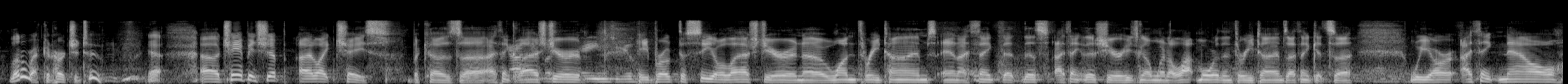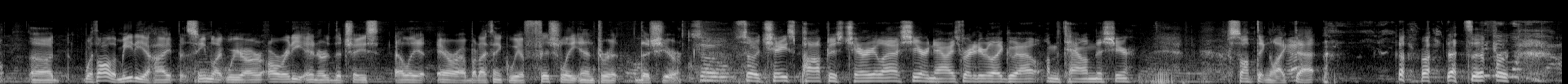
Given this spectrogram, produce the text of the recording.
Little wreck could hurt you too. Mm-hmm. Yeah. Uh, championship, I like Chase because uh, I think God, last year he broke the seal last year and uh, won three times, and I think that this I think this year he's going to win a lot more than three times. I think it's uh, we are I think now uh, with all the media hype, it seemed like we are already entered the Chase Elliott era, but I think we officially enter it this year. So so Chase popped his cherry last year, and now he's ready to really go out on the town this year. something like that. right, that's it for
